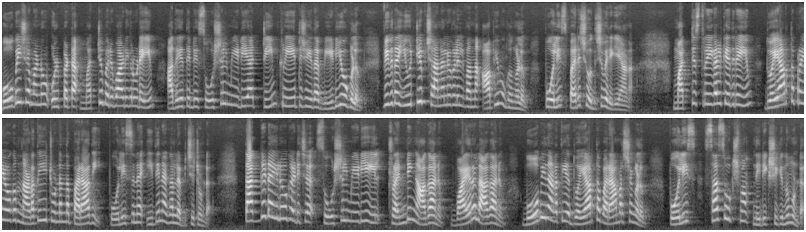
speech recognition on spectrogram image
ബോബി ചെമ്മണ്ണൂർ ഉൾപ്പെട്ട മറ്റു പരിപാടികളുടെയും അദ്ദേഹത്തിന്റെ സോഷ്യൽ മീഡിയ ടീം ക്രിയേറ്റ് ചെയ്ത വീഡിയോകളും വിവിധ യൂട്യൂബ് ചാനലുകളിൽ വന്ന അഭിമുഖങ്ങളും പോലീസ് പരിശോധിച്ചു വരികയാണ്. മറ്റ് സ്ത്രീകൾക്കെതിരെയും ദ്വയാർത്ഥ പ്രയോഗം നടത്തിയിട്ടുണ്ടെന്ന പരാതി പോലീസിന് ഇതിനകം ലഭിച്ചിട്ടുണ്ട്. തഗ് ഡയലോഗ് അടിച്ച് സോഷ്യൽ മീഡിയയിൽ ട്രെൻഡിംഗ് ആകാനും വൈറലാകാനും ബോബി നടത്തിയ ദ്വയാർത്ഥ പരാമർശങ്ങളും പോലീസ് സസൂക്ഷ്മം നിരീക്ഷിക്കുന്നുമുണ്ട്.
